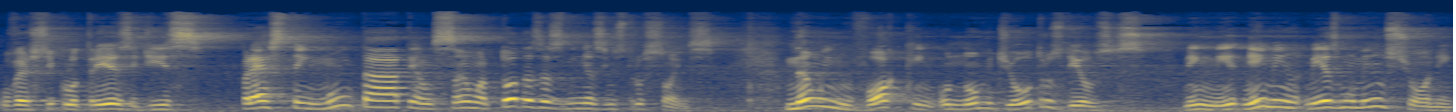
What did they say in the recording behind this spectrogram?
o versículo 13 diz: Prestem muita atenção a todas as minhas instruções não invoquem o nome de outros deuses, nem, nem mesmo mencionem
